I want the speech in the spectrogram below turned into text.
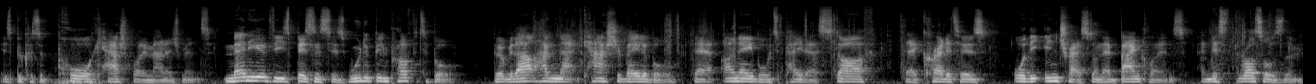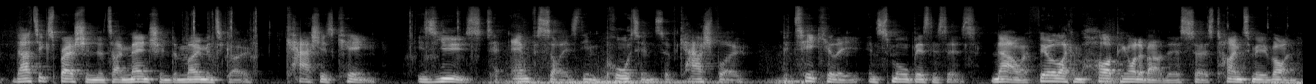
is because of poor cash flow management. Many of these businesses would have been profitable, but without having that cash available, they're unable to pay their staff, their creditors, or the interest on their bank loans, and this throttles them. That expression that I mentioned a moment ago, cash is king, is used to emphasize the importance of cash flow, particularly in small businesses. Now, I feel like I'm harping on about this, so it's time to move on,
